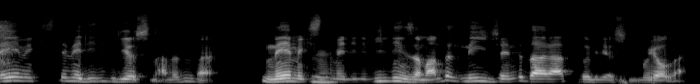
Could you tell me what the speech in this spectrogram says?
ne yemek istemediğini biliyorsun anladın mı? Ne yemek istemediğini bildiğin zaman da ne yiyeceğini de daha rahat bulabiliyorsun bu yolla.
